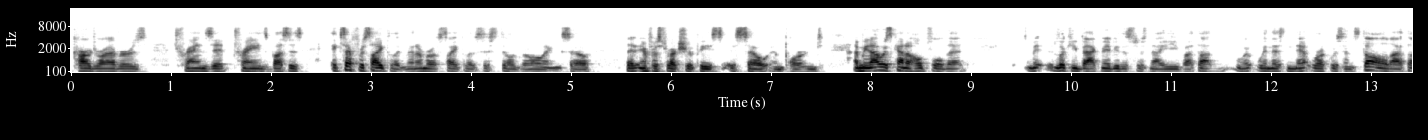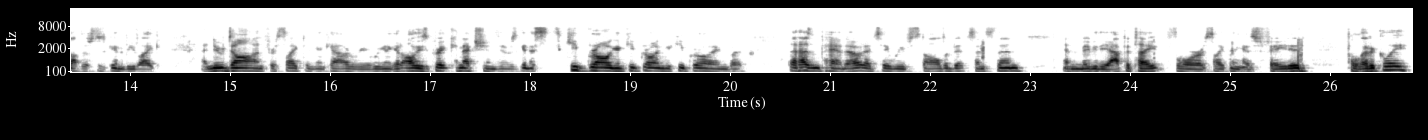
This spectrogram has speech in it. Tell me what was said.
car drivers, transit, trains, buses, except for cycling. The number of cyclists is still growing. So that infrastructure piece is so important. I mean, I was kind of hopeful that looking back, maybe this was naive. I thought w- when this network was installed, I thought this was going to be like a new dawn for cycling in Calgary. We're going to get all these great connections. It was going to keep growing and keep growing and keep growing. But that hasn't panned out. I'd say we've stalled a bit since then, and maybe the appetite for cycling has faded politically.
